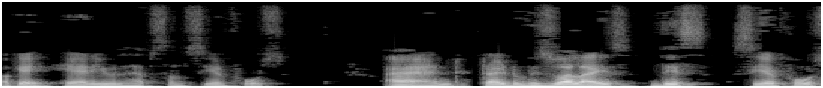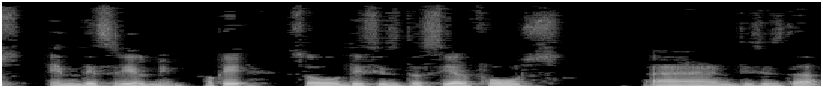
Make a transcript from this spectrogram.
okay here you will have some shear force and try to visualize this shear force in this real beam. Okay so this is the shear force and this is the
